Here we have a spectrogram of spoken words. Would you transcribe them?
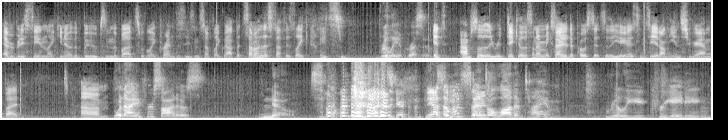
everybody's seen like you know the boobs and the butts with like parentheses and stuff like that but some of this stuff is like It's really impressive. it's absolutely ridiculous and i'm excited to post it so that you guys can see it on the instagram but um when I first saw it, I was no. Someone, yeah someone someone spent a lot of time really creating.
